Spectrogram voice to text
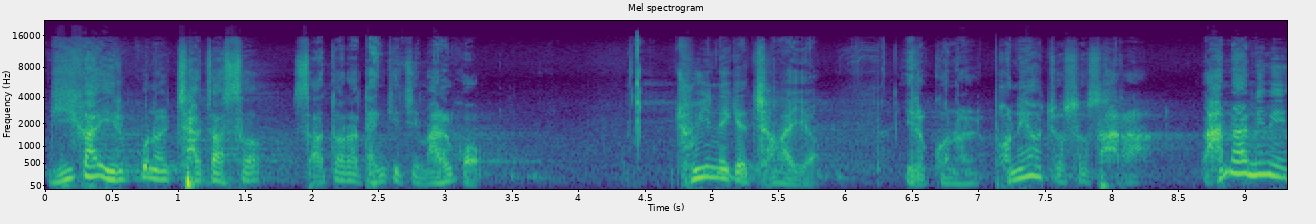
네가 일꾼을 찾아서 싸돌아 댕기지 말고 주인에게 청하여 일꾼을 보내어 줘서 살아. 하나님이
